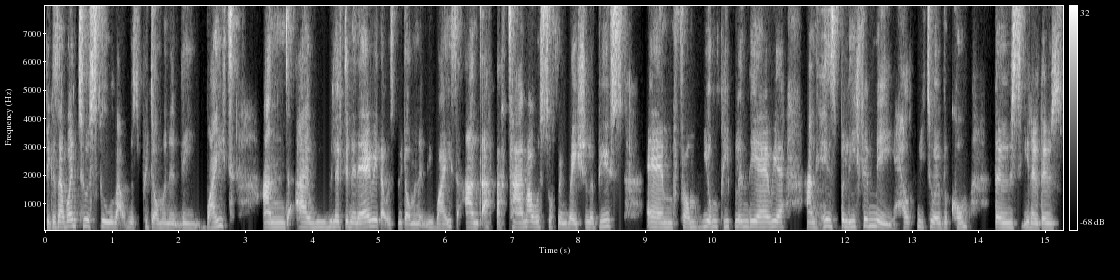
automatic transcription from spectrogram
because I went to a school that was predominantly white. And I we lived in an area that was predominantly white, and at that time I was suffering racial abuse um, from young people in the area. And his belief in me helped me to overcome those, you know, those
